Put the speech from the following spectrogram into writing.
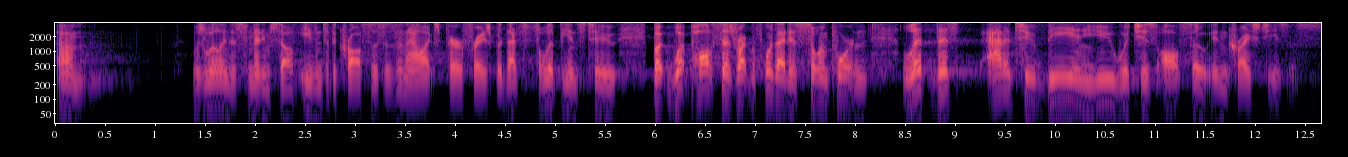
Um, was willing to submit himself even to the cross. This is an Alex paraphrase, but that's Philippians 2. But what Paul says right before that is so important. Let this attitude be in you, which is also in Christ Jesus.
